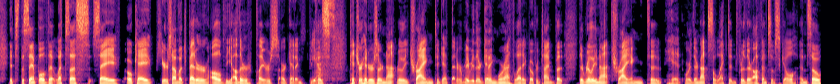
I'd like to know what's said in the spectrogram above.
it's the sample that lets us say, okay, here's how much better all of the other players are getting because yes. pitcher hitters are not really trying to get better. Maybe they're getting more athletic over time, but they're really not trying to hit or they're not selected for their offensive skill. And so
